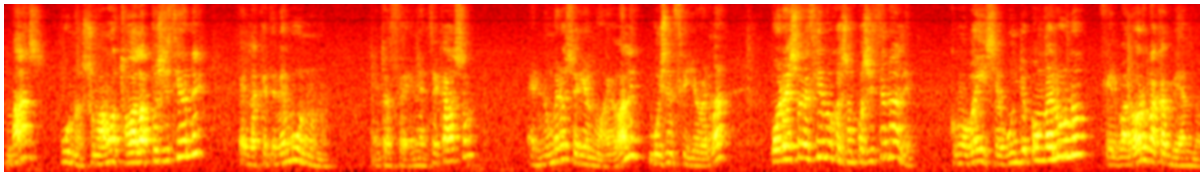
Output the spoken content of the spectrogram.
más 1. Sumamos todas las posiciones en las que tenemos un 1. Entonces, en este caso, el número sería el 9, ¿vale? Muy sencillo, ¿verdad? Por eso decimos que son posicionales. Como veis, según yo ponga el 1, el valor va cambiando.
